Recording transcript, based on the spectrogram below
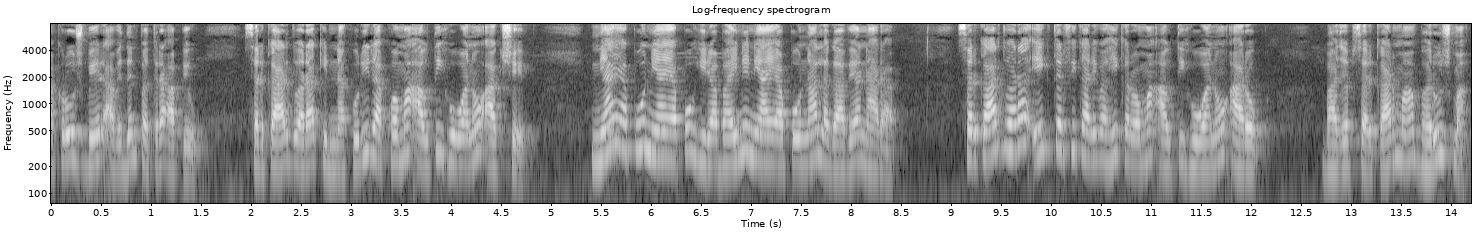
આક્રોશભેર આવેદનપત્ર આપ્યું. સરકાર દ્વારા કિન્નાખોરી રાખવામાં આવતી હોવાનો આક્ષેપ. ન્યાય આપો ન્યાય આપો, હીરાભાઈને ન્યાય આપો ના લગાવ્યા નારા. સરકાર દ્વારા એકતરફી કાર્યવાહી કરવામાં આવતી હોવાનો આરોપ. ભાજપ સરકારમાં ભરૂચમાં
